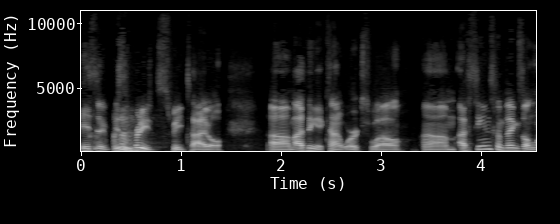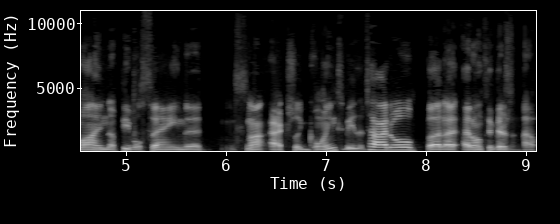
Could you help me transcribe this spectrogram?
it's a it's a pretty sweet title. Um, I think it kind of works well. Um, I've seen some things online of people saying that it's not actually going to be the title, but I, I don't think there's enough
